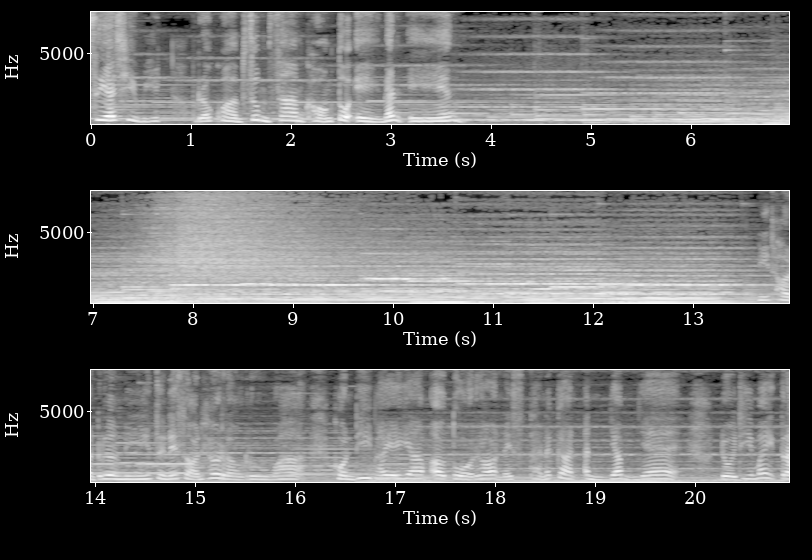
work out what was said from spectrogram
เสียชีวิตเพราะความซุ่มซ่ามของตัวเองนั่นเอง เรื่องนี้จึงได้สอนให้เรารู้ว่า คนที่พยายามเอาตัวรอดในสถานการณ์อันย่ำแย่ โดยที่ไม่ไตร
